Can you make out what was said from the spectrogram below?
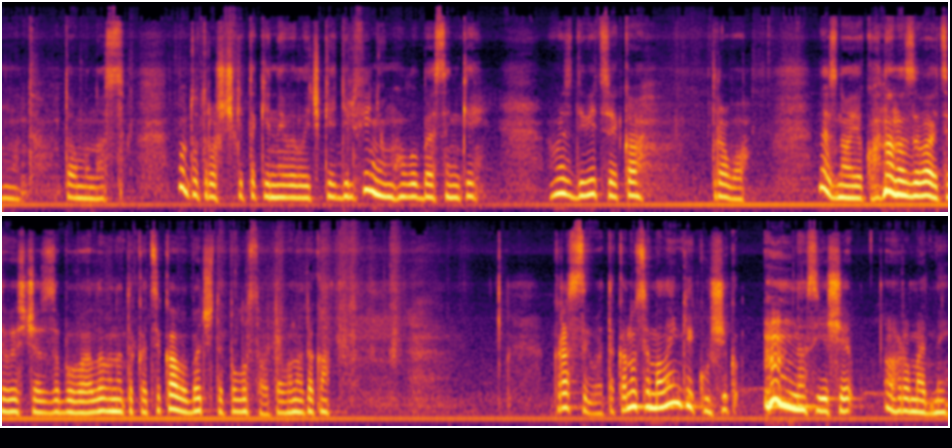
От, там у нас. Ну, тут трошечки такий невеличкий дельфініум голубесенький. Ось дивіться, яка трава. Не знаю, як вона називається, весь час забуваю, але вона така цікава, бачите, полосата. Вона така красива. Така. Ну, це маленький кущик. У нас є ще огромедний.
